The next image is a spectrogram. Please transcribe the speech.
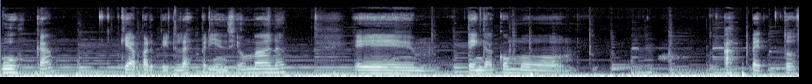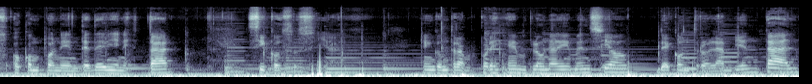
busca que a partir de la experiencia humana eh, tenga como aspectos o componentes de bienestar psicosocial. Encontramos, por ejemplo, una dimensión de control ambiental,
